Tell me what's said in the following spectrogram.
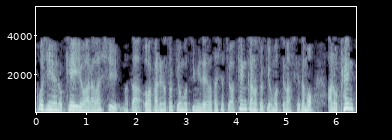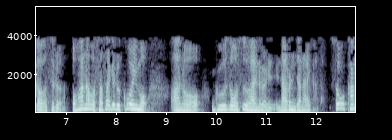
個人への敬意を表し、またお別れの時を持つ意味で私たちは喧嘩の時を持ってますけども、あの喧嘩をする、お花を捧げる行為も、あの、偶像崇拝のようになるんじゃないかと。そう考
